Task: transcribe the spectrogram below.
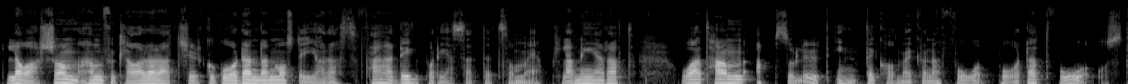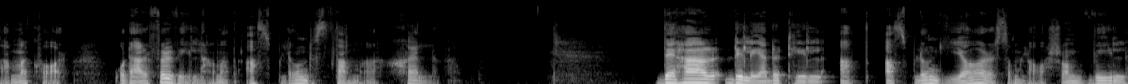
Larsson han förklarar att kyrkogården den måste göras färdig på det sättet som är planerat och att han absolut inte kommer kunna få båda två att stanna kvar och därför vill han att Asplund stannar själv. Det här det leder till att Asplund gör som Larsson vill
